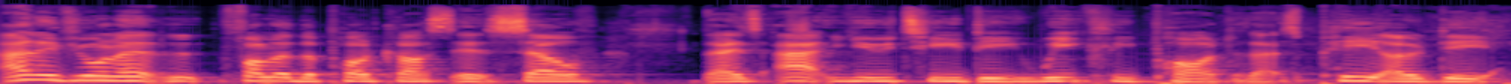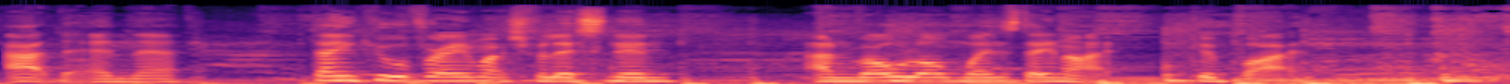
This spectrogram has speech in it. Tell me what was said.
And if you want to follow the podcast itself, that is at UTD Weekly Pod. That's P O D at the end there. Thank you all very much for listening and roll on Wednesday night. Goodbye.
